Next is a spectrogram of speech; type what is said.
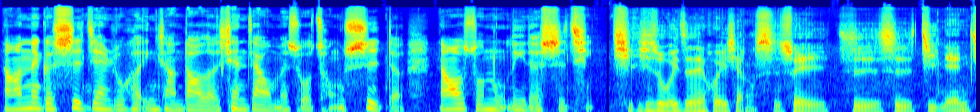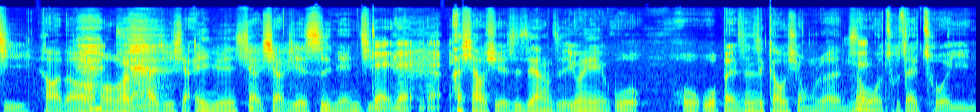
然后那个事件如何影响到了现在我们所从事的，然后所努力的事情？其其实我一直在回想十岁是是几年级，好，然后后来还去想，哎，原来小小学四年级，对对对，他、小学是这样子，因为我我我本身是高雄人，那我住在左营，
